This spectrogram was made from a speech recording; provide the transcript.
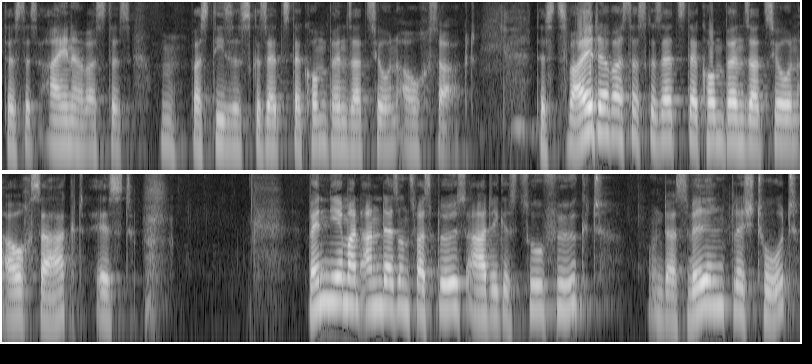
Das ist das eine, was, das, hm, was dieses Gesetz der Kompensation auch sagt. Das zweite, was das Gesetz der Kompensation auch sagt, ist, wenn jemand anders uns was Bösartiges zufügt und das willentlich tut,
